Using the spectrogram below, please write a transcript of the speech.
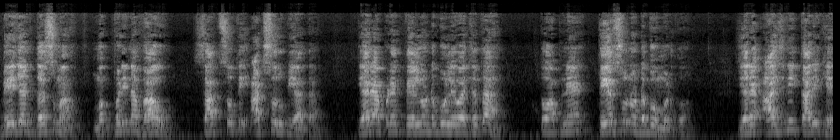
બે હજાર દસમાં મગફળીના ભાવ સાતસો થી આઠસો રૂપિયા હતા. ત્યારે આપણે તેલનો ડબ્બો લેવા જતા તો આપને તેરસો નો ડબ્બો મળતો. જ્યારે આજની તારીખે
